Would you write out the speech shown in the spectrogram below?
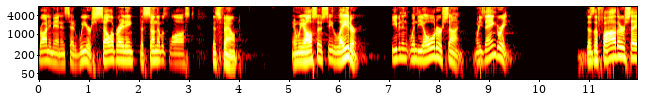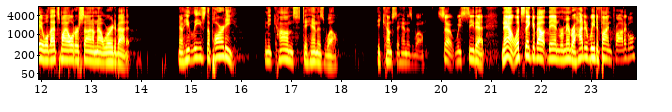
brought him in, and said, We are celebrating the son that was lost is found. And we also see later, even when the older son, when he's angry, does the father say, Well, that's my older son, I'm not worried about it? No, he leaves the party and he comes to him as well. He comes to him as well. So we see that. Now, let's think about then, remember, how did we define prodigal?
